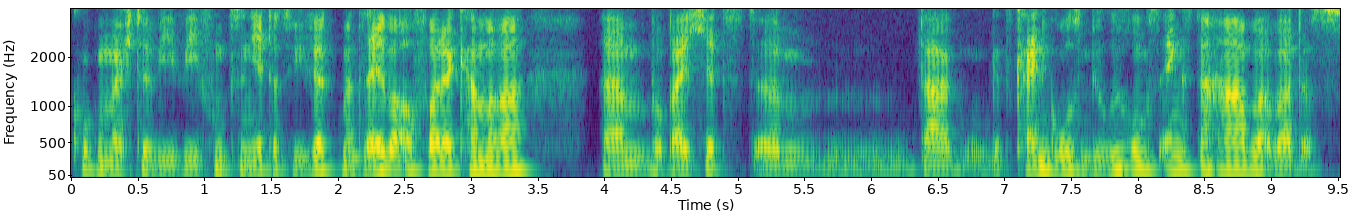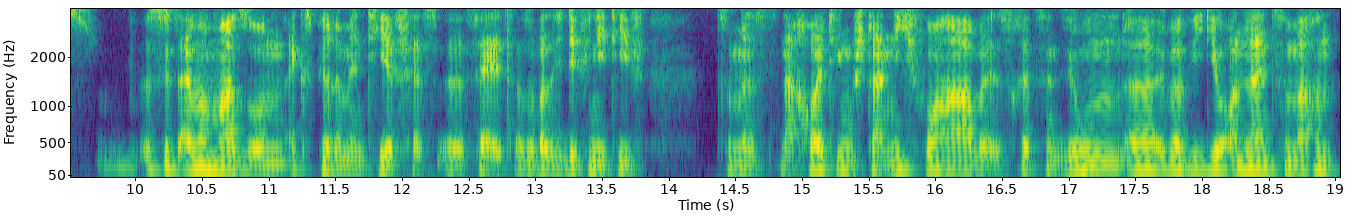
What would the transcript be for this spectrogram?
gucken möchte, wie, wie funktioniert das, wie wirkt man selber auch vor der Kamera ähm, wobei ich jetzt ähm, da jetzt keine großen Berührungsängste habe, aber das ist jetzt einfach mal so ein Experimentierfeld. Also was ich definitiv zumindest nach heutigem Stand nicht vorhabe, ist Rezensionen äh, über Video online zu machen.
